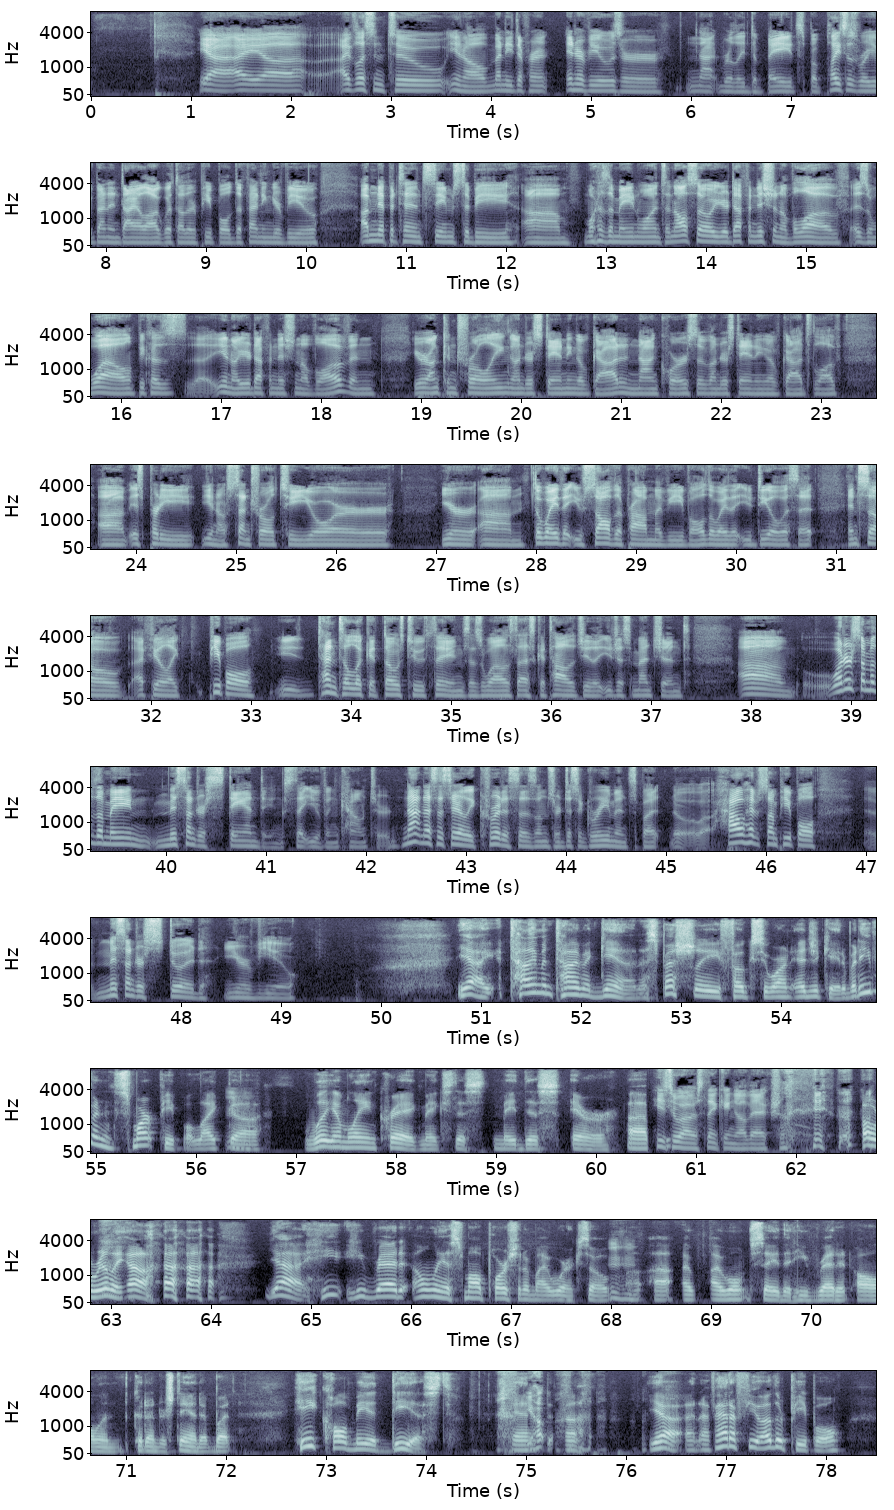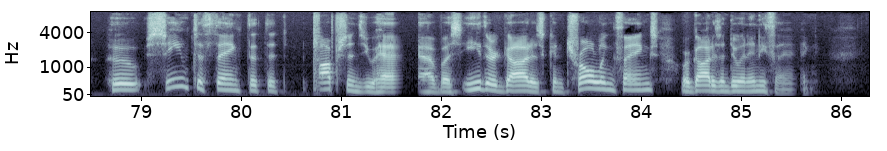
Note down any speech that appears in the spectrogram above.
yeah i uh, i've listened to you know many different interviews or not really debates, but places where you've been in dialogue with other people defending your view. Omnipotence seems to be um, one of the main ones, and also your definition of love as well, because uh, you know your definition of love and your uncontrolling understanding of God and non-coercive understanding of God's love um, is pretty you know central to your your um, the way that you solve the problem of evil, the way that you deal with it, and so I feel like people you tend to look at those two things as well as the eschatology that you just mentioned. Um, what are some of the main misunderstandings that you've encountered? Not necessarily criticisms or disagreements, but uh, how have some people misunderstood your view? Yeah, time and time again, especially folks who aren't educated, but even smart people like mm-hmm. uh, William Lane Craig makes this made this error. Uh, He's who I was thinking of, actually. oh, really? Oh, Yeah, he he read only a small portion of my work, so mm-hmm. uh, I I won't say that he read it all and could understand it, but he called me a deist, and yep. uh, yeah, and I've had a few other people who seem to think that the options you have is either God is controlling things or God isn't doing anything,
